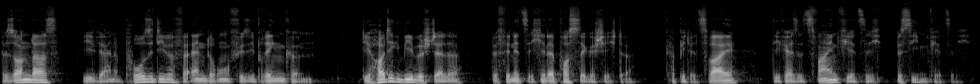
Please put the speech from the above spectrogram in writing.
besonders wie wir eine positive Veränderung für sie bringen können. Die heutige Bibelstelle befindet sich in der Apostelgeschichte, Kapitel 2, die Verse 42 bis 47.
